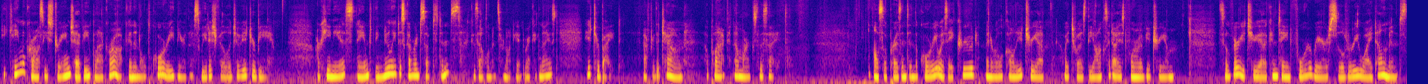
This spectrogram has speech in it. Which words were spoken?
he came across a strange heavy black rock in an old quarry near the Swedish village of Ytterby. Arrhenius named the newly discovered substance, because elements were not yet recognized, Ytterbite, after the town. A plaque now marks the site. Also present in the quarry was a crude mineral called yttria, which was the oxidized form of yttrium. Silver yttria contained four rare silvery white elements.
